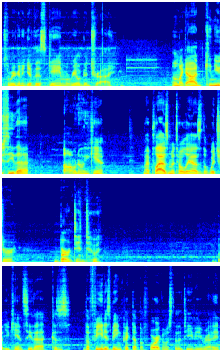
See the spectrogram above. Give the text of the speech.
So we're gonna give this game a real good try. Oh my god, can you see that? Oh no, you can't. My plasma totally has the Witcher burnt into it. But you can't see that because the feed is being picked up before it goes to the TV, right?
